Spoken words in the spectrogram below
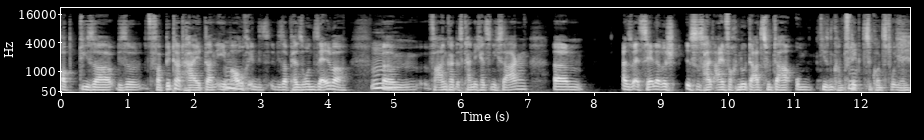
ob dieser, diese Verbittertheit dann eben mhm. auch in, in, dieser Person selber mhm. ähm, verankert ist, kann ich jetzt nicht sagen. Ähm, also erzählerisch ist es halt einfach nur dazu da, um diesen Konflikt mhm. zu konstruieren.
